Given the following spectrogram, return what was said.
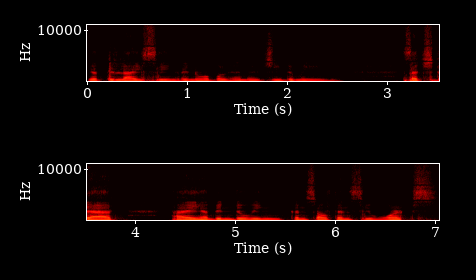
utilizing renewable energy domain such that I have been doing consultancy works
